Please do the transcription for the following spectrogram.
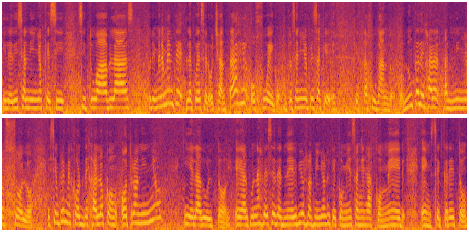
y le dice al niño que si, si tú hablas, primeramente le puede ser o chantaje o juego, entonces el niño piensa que, que está jugando. Nunca dejar al niño solo, es siempre mejor dejarlo con otro niño y el adulto. Eh, algunas veces de nervios los niños lo que comienzan es a comer en secreto.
